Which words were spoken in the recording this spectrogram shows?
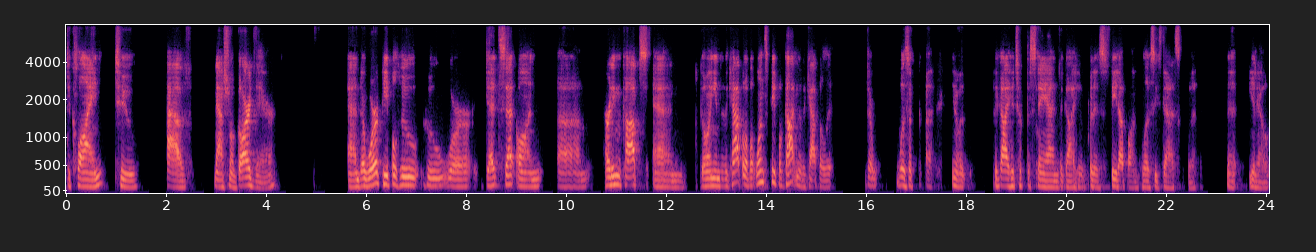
decline to have National Guard there, and there were people who who were dead set on um, hurting the cops and going into the Capitol. But once people got into the Capitol, it, there was a, a you know the guy who took the stand, the guy who put his feet up on Pelosi's desk, the, the you know,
